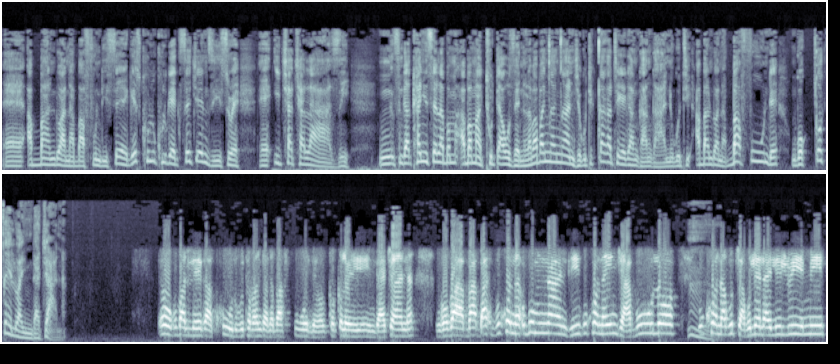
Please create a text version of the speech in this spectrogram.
eh abantwana bafundiseke. Esikhulukhulu-ke kusetshenziswe eh ichachalazi Ng- singakhanyisela abama- abama-2000 laba abancancane nje ukuthi kuqakatheke kangangani ukuthi abantwana bafunde ngokucocelwa indatshana? Ewu kubaluleke kakhulu ukuthi abantwana bafunde ngokuqoqelwe indatshana ngoba ba- ba- kukhona ubumnandi kukhona injabulo kukhona ukujabulela ililwimi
